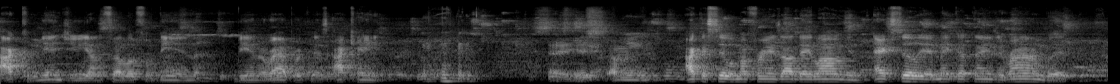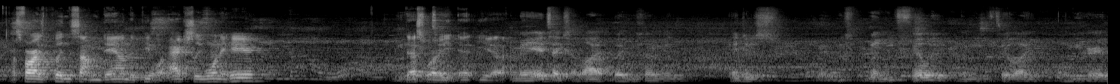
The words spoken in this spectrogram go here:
I commend you, young fella, for being being a rapper because I can't. Hey, it's, I mean, I could sit with my friends all day long and act silly and make up things that rhyme, but as far as putting something down that people actually want to hear, that's where, you- uh, yeah, I mean, it takes a lot, but you feel me? It just when you, feel it, when you feel like when you hear it,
